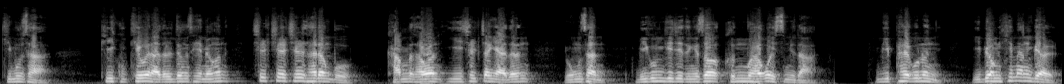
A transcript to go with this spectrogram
기무사, D 국회의원 아들 등 3명은 777 사령부, 감사원 E 실장의 아들은 용산, 미군기지 등에서 근무하고 있습니다. 미 8군은 이병 희망별,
